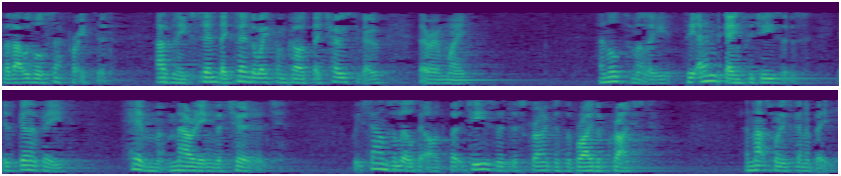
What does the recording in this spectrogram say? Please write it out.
But that was all separated. Adam and Eve sinned, they turned away from God, they chose to go their own way. And ultimately, the end game for Jesus is going to be him marrying the church, which sounds a little bit odd, but Jesus is described as the bride of Christ, and that's what he's going to be.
